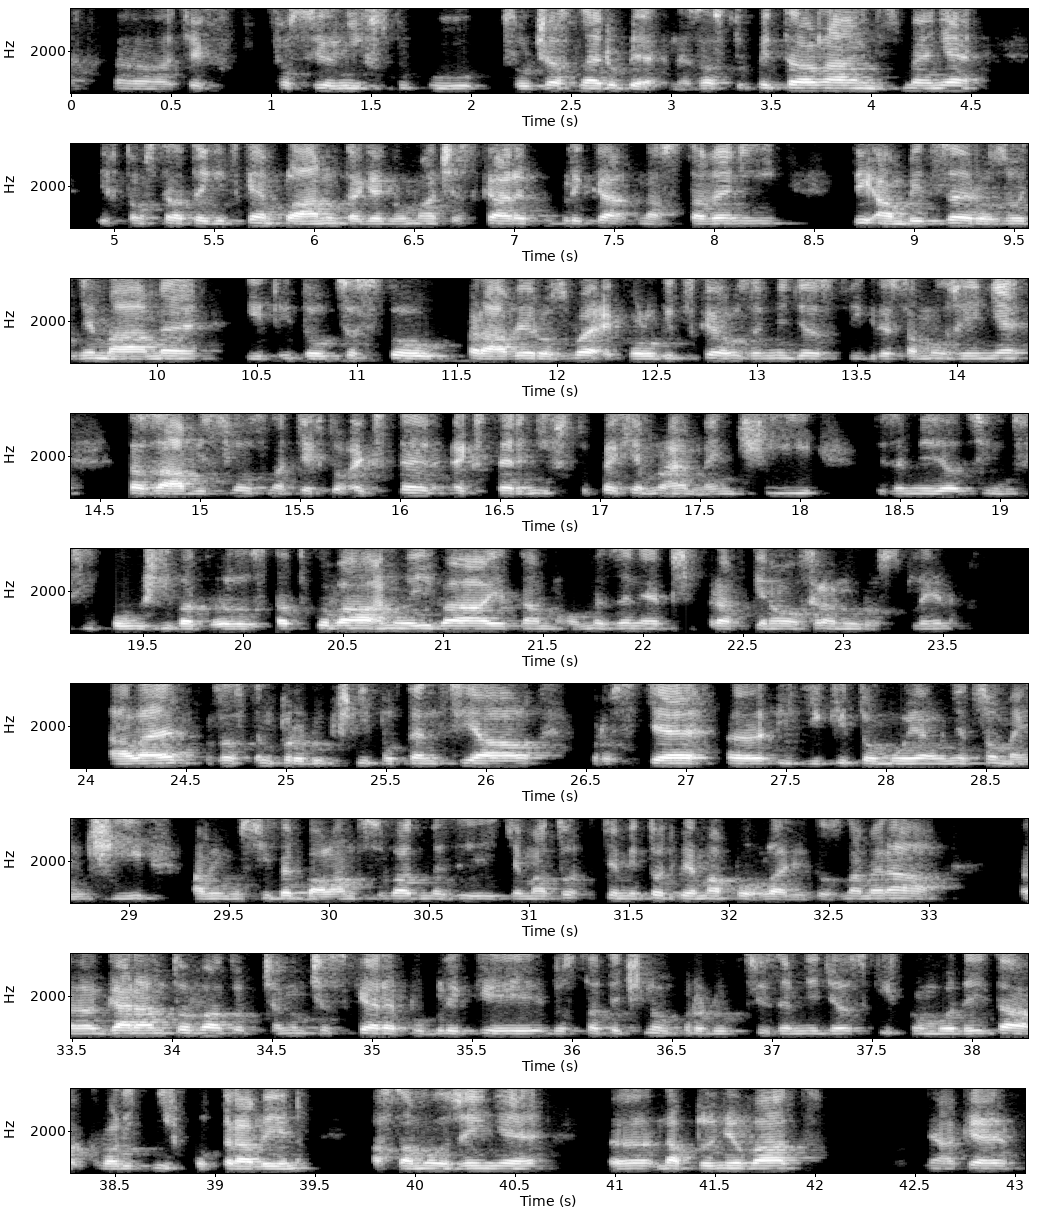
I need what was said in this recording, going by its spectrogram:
těch fosilních vstupů v současné době nezastupitelná, nicméně i v tom strategickém plánu, tak jak ho má Česká republika nastavený, ty ambice rozhodně máme jít i tou cestou právě rozvoje ekologického zemědělství, kde samozřejmě ta závislost na těchto exter, externích vstupech je mnohem menší. Ty zemědělci musí používat eh, statková hnojiva, je tam omezené přípravky na ochranu rostlin, ale zase ten produkční potenciál prostě eh, i díky tomu je o něco menší a my musíme balancovat mezi těmato, těmito dvěma pohledy. To znamená garantovat občanům České republiky dostatečnou produkci zemědělských komodit a kvalitních potravin a samozřejmě eh, naplňovat v nějaké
